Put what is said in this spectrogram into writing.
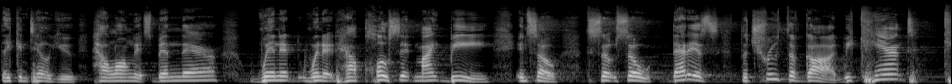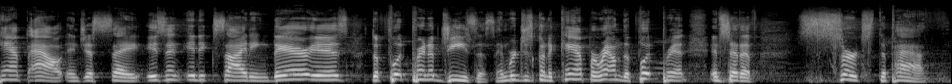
They can tell you how long it's been there, when it, when it, how close it might be. And so, so, so that is the truth of God. We can't camp out and just say, Isn't it exciting? There is the footprint of Jesus. And we're just going to camp around the footprint instead of search the path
